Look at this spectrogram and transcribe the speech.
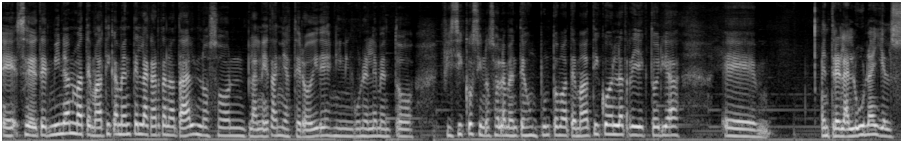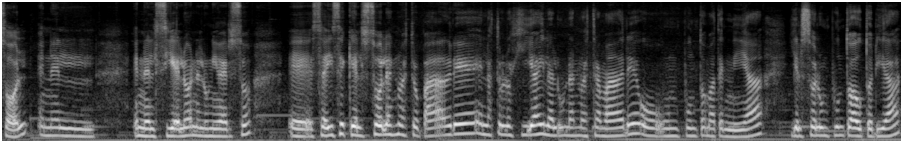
eh, se determinan matemáticamente en la carta natal, no son planetas ni asteroides ni ningún elemento físico, sino solamente es un punto matemático en la trayectoria eh, entre la luna y el sol en el, en el cielo, en el universo. Eh, se dice que el sol es nuestro padre en la astrología y la luna es nuestra madre o un punto maternidad y el sol un punto de autoridad.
